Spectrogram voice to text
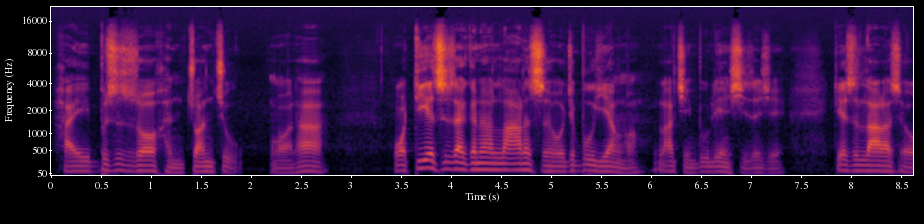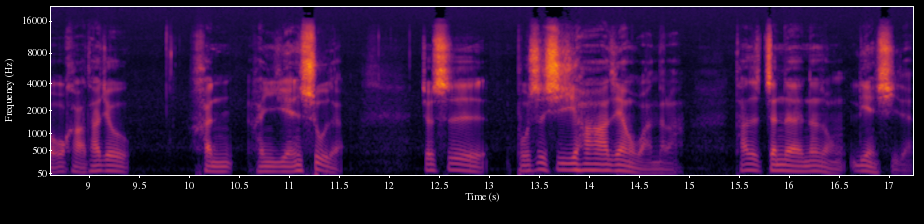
还不是说很专注哇，他。我第二次在跟他拉的时候就不一样哦，拉颈部练习这些。第二次拉的时候，我靠，他就很很严肃的，就是不是嘻嘻哈哈这样玩的啦，他是真的那种练习的。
